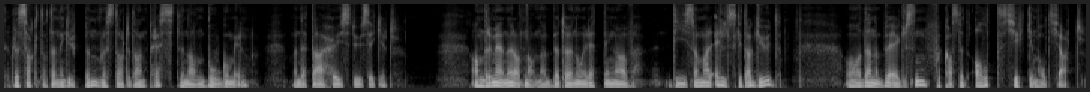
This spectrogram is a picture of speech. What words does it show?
Det ble sagt at denne gruppen ble startet av en prest ved navn Bogomil, men dette er høyst usikkert. Andre mener at navnet betød noe i retning av De som er elsket av Gud, og denne bevegelsen forkastet alt kirken holdt kjært.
